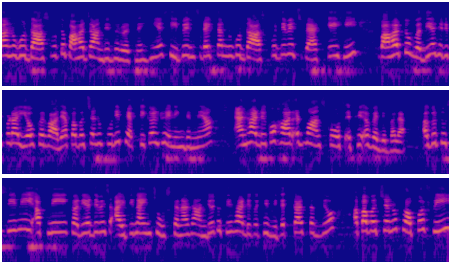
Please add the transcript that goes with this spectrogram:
ਤੁਹਾਨੂੰ ਗੁਰਦਾਸਪੁਰ ਤੋਂ ਬਾਹਰ ਜਾਣ ਦੀ ਜ਼ਰੂਰਤ ਨਹੀਂ ਹੈ। ਸੀਬੀ ਇਨਫੋਟੈਕ ਤੁਹਾਨੂੰ ਗੁਰਦਾਸਪੁਰ ਦੇ ਵਿੱਚ ਬੈਠ ਕੇ ਹੀ ਬਾਹਰ ਤੋਂ ਵਧੀਆ ਜਿਹੜੀ ਪੜ੍ਹਾਈ ਹੈ ਉਹ ਕਰਵਾ ਰਿਹਾ ਆਪਾਂ ਬੱਚਿਆਂ ਨੂੰ ਪੂਰੀ ਪ੍ਰੈਕਟੀਕਲ ਟ੍ਰੇਨਿੰਗ ਦਿੰਦੇ ਆ ਐਂਡ ਸਾਡੇ ਕੋਲ ਹਰ ਐਡਵਾਂਸ ਕੋਰਸ ਇੱਥੇ ਅਵੇਲੇਬਲ ਹੈ ਅਗਰ ਤੁਸੀਂ ਵੀ ਆਪਣੀ ਕੈਰੀਅਰ ਦੇ ਵਿੱਚ ਆਈਟੀ ਲਾਈਨ ਚੂਜ਼ ਕਰਨਾ ਚਾਹੁੰਦੇ ਹੋ, ਤੁਸੀਂ ਸਾਡੇ ਕੋਲ ਇੱਥੇ ਵਿਜ਼ਿਟ ਕਰ ਸਕਦੇ ਹੋ। ਆਪਾਂ ਬੱਚਿਆਂ ਨੂੰ ਪ੍ਰੋਪਰ ਫ੍ਰੀ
